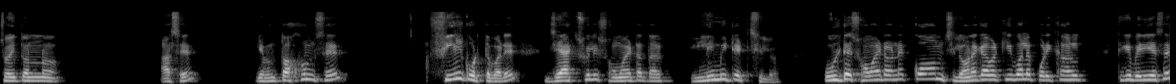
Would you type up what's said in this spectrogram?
চৈতন্য আসে এবং তখন সে ফিল করতে পারে যে অ্যাকচুয়ালি সময়টা তার লিমিটেড ছিল। উল্টে সময়টা অনেক কম ছিল। অনেকে আবার কি বলে, পরীক্ষা হল থেকে বেরিয়েছে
